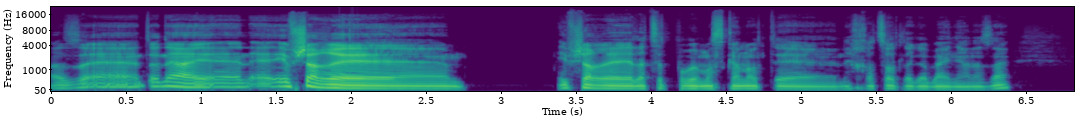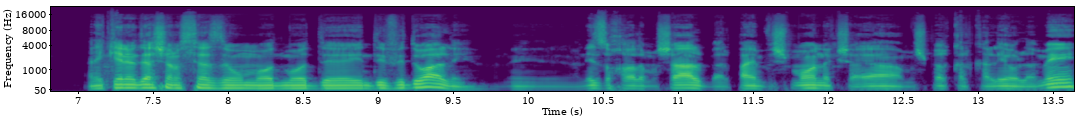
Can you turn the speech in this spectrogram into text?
אז אה, אתה יודע, אה, אי אפשר, אי אפשר לצאת פה במסקנות נחרצות לגבי העניין הזה. אני כן יודע שהנושא הזה הוא מאוד מאוד אינדיבידואלי. אני, אני זוכר למשל ב-2008, כשהיה משבר כלכלי עולמי,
